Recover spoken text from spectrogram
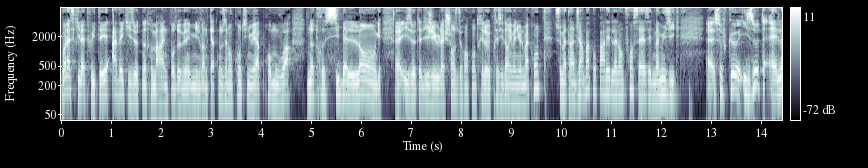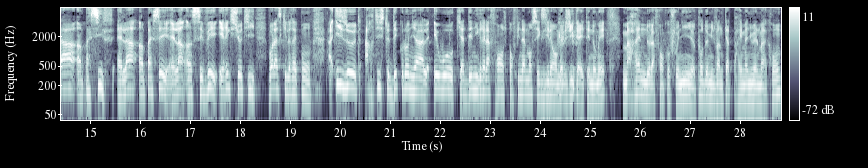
Voilà ce qu'il a tweeté. Avec Iseut, notre marraine pour 2024, nous allons continuer à promouvoir notre si belle langue. Iseut a dit j'ai eu la chance de rencontrer le président Emmanuel Macron ce matin à Djerba pour parler de la langue française et de ma musique. Euh, sauf que Iseut, elle a un passif, elle a un passé, elle a un CV. Eric Ciotti, voilà ce qu'il répond. À Iseut, artiste décolonial, Ewo, qui a dénigré la France pour finalement s'exiler en Belgique, a été nommée marraine de la francophonie pour 2024 par Emmanuel Macron.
